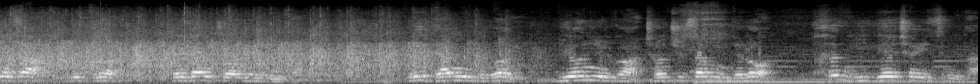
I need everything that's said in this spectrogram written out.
주식회사 미크로 대장 조원입니다. 우리 대한민국은 미혼율과 저출산 문제로 큰 위기에 처해 있습니다.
